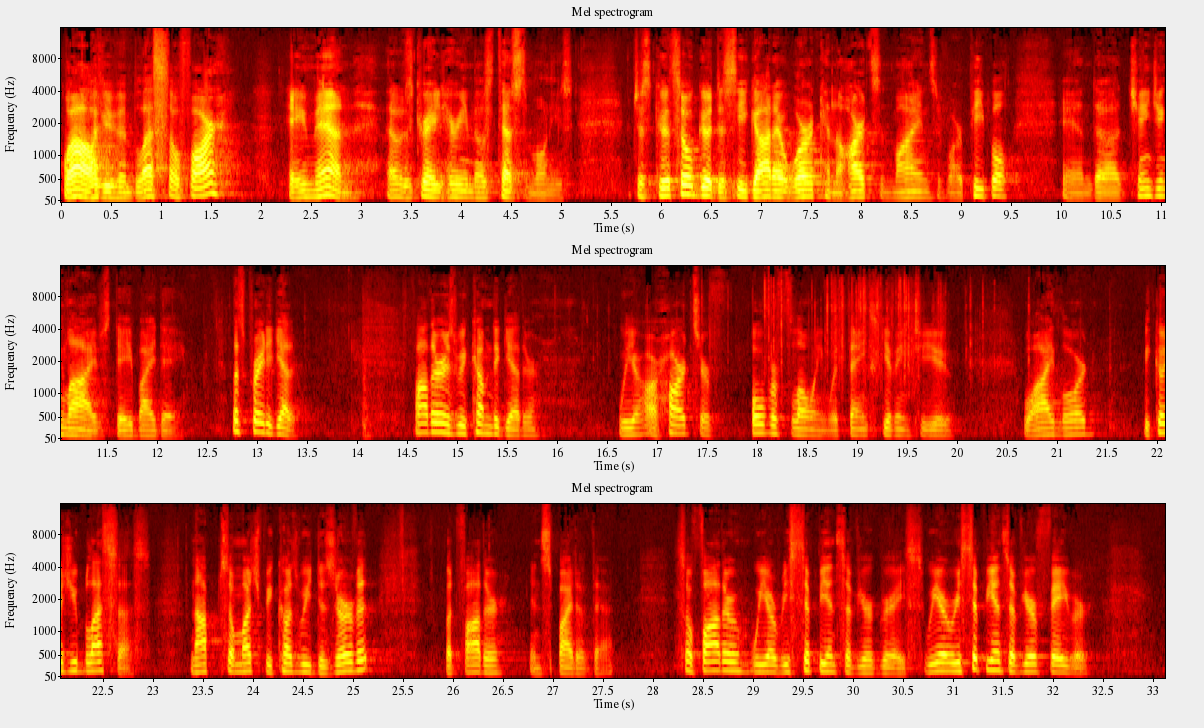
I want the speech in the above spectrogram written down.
Wow, have you been blessed so far? Amen. That was great hearing those testimonies. Just good, so good to see God at work in the hearts and minds of our people and uh, changing lives day by day. Let's pray together. Father, as we come together, we, our hearts are overflowing with thanksgiving to you. Why, Lord? Because you bless us. Not so much because we deserve it, but, Father, in spite of that. So, Father, we are recipients of your grace. We are recipients of your favor.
